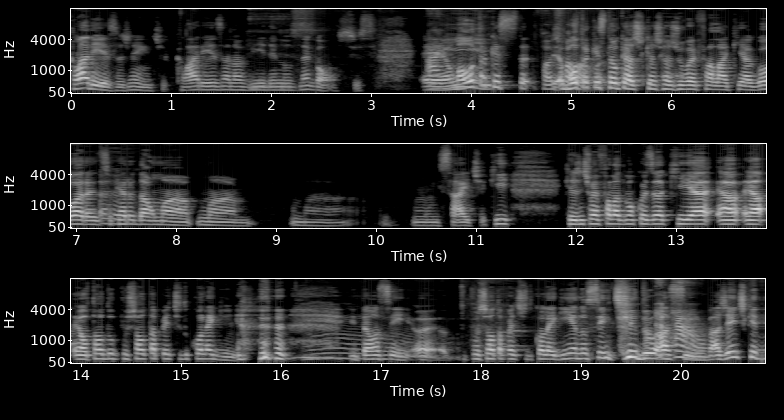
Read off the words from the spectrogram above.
Clareza, gente. Clareza na vida Isso. e nos negócios. É, Aí, uma outra questão, uma falar, outra questão que acho que a Ju vai falar aqui agora, uhum. só quero dar uma, uma, uma, um insight aqui, que a gente vai falar de uma coisa que é, é, é, é o tal do puxar o tapete do coleguinha. Hum. então, assim, hum. puxar o tapete do coleguinha no sentido, assim, a gente que uhum.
